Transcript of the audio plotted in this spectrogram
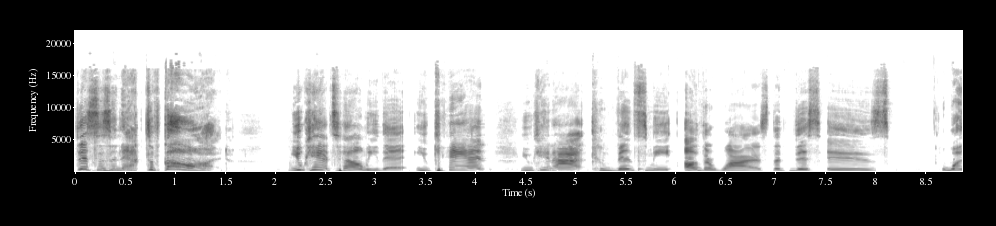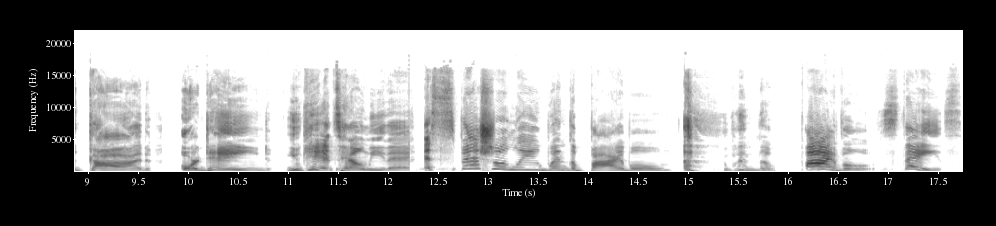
this is an act of God." You can't tell me that. You can't you cannot convince me otherwise that this is what God ordained. You can't tell me that. Especially when the Bible when the Bible states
